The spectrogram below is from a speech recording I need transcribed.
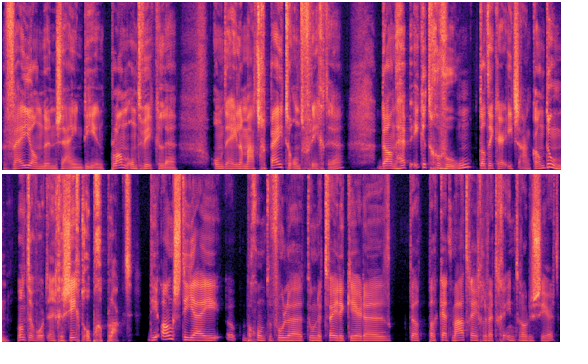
vijanden zijn die een plan ontwikkelen om de hele maatschappij te ontwrichten, dan heb ik het gevoel dat ik er iets aan kan doen. Want er wordt een gezicht opgeplakt. Die angst die jij eh, begon te voelen toen de tweede keer de, dat pakket maatregelen werd geïntroduceerd.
